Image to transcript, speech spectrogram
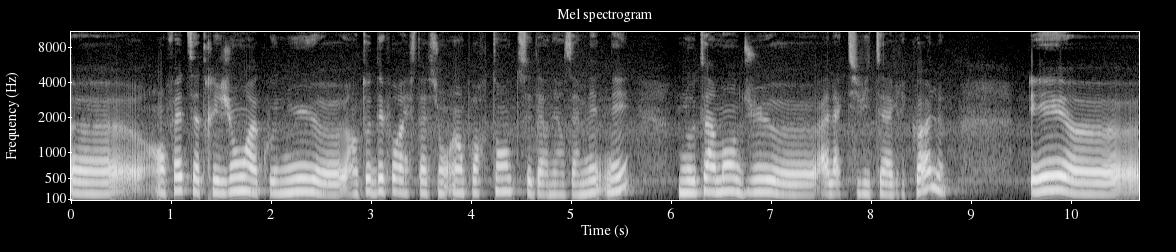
en fait, cette région a connu un taux de déforestation importante ces dernières années, notamment dû à l'activité agricole. Et euh,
